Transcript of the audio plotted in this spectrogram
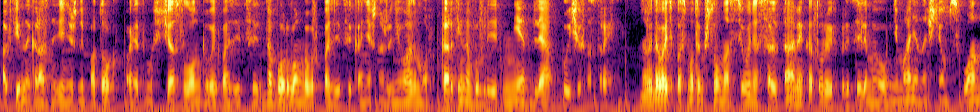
активный красный денежный поток. Поэтому сейчас лонговые позиции, добор лонговых позиций, конечно же, невозможен. Картина выглядит не для бычьих настроений. Ну и давайте посмотрим, что у нас сегодня с альтами, которые в прицеле моего внимания. Начнем с One.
